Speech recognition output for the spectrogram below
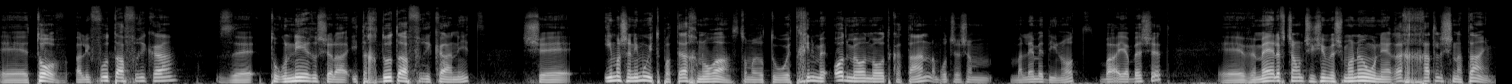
אה, טוב, אליפות אפריקה זה טורניר של ההתאחדות האפריקנית, שעם השנים הוא התפתח נורא, זאת אומרת, הוא התחיל מאוד מאוד מאוד קטן, למרות שיש שם מלא מדינות ביבשת, אה, ומ-1968 הוא נערך אחת לשנתיים,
